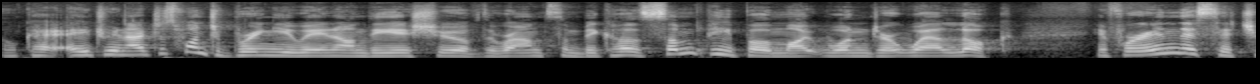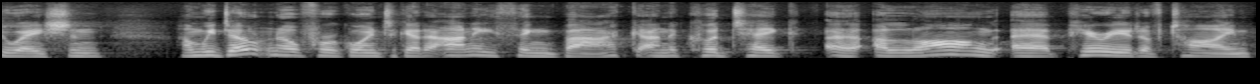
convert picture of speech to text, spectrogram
Okay, Adrian, I just want to bring you in on the issue of the ransom because some people might wonder well, look, if we're in this situation and we don't know if we're going to get anything back, and it could take a, a long uh, period of time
